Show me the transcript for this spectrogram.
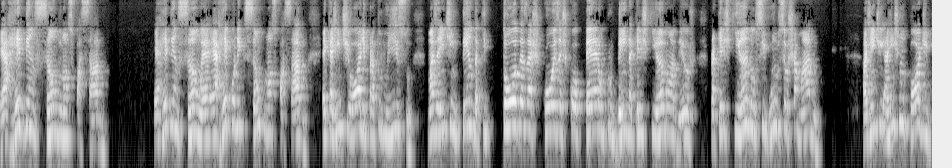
é a redenção do nosso passado. É a redenção, é, é a reconexão com o nosso passado. É que a gente olhe para tudo isso, mas a gente entenda que todas as coisas cooperam para o bem daqueles que amam a Deus para aqueles que andam segundo o seu chamado. A gente, a gente não pode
